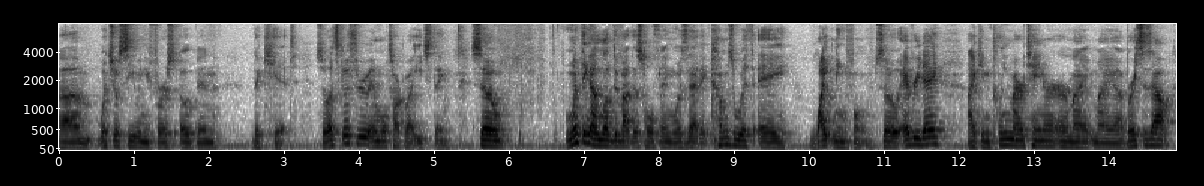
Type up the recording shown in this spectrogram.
um, what you'll see when you first open the kit. So let's go through and we'll talk about each thing. So one thing I loved about this whole thing was that it comes with a whitening foam. So every day I can clean my retainer or my, my uh, braces out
